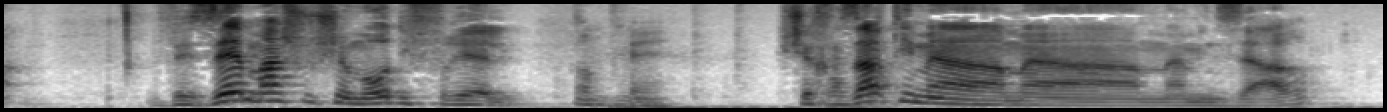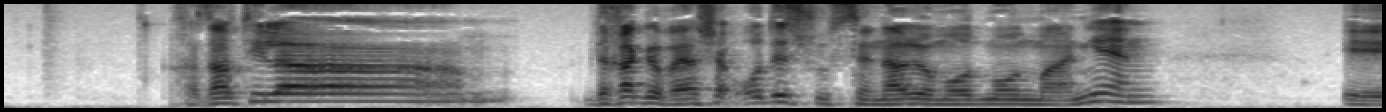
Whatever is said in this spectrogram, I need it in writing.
וזה משהו שמאוד הפריע לי. אוקיי. כשחזרתי מה, מה, מהמנזר, חזרתי ל... דרך אגב, היה שם עוד איזשהו סצנריו מאוד מאוד מעניין, אה,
